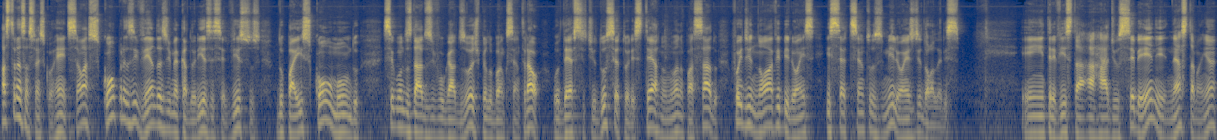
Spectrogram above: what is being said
As transações correntes são as compras e vendas de mercadorias e serviços do país com o mundo. Segundo os dados divulgados hoje pelo Banco Central, o déficit do setor externo no ano passado foi de 9 bilhões e 700 milhões de dólares. Em entrevista à rádio CBN nesta manhã,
